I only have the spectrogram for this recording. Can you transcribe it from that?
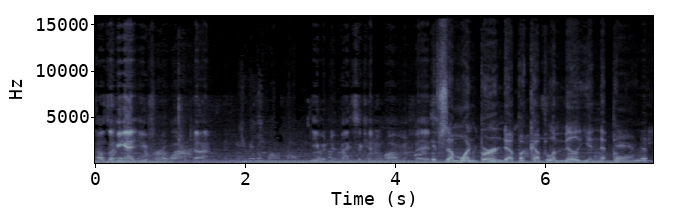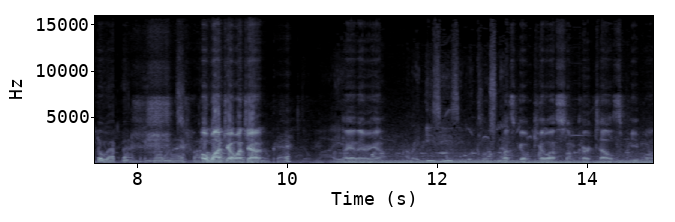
I was looking at you for a long time. You with your Mexican Obama If someone burned up a couple of million, that Damn, that's the wetback. It's not my oh, fault. Oh, watch out, watch out. Okay. Oh yeah, there we go. All right, easy, easy. We're close now. Let's go kill us some cartels people.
